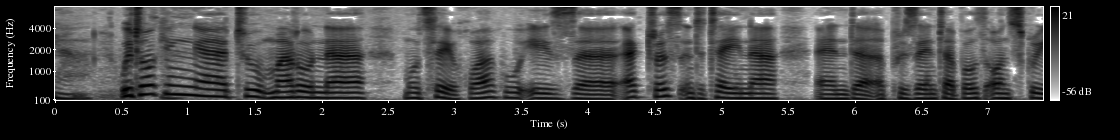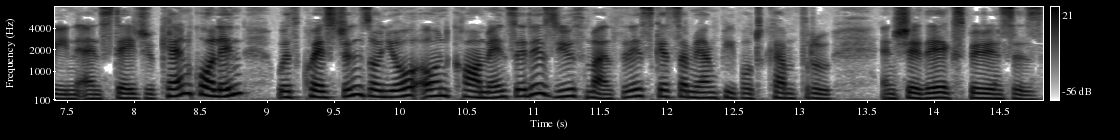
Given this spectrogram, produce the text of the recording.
Yeah. We're talking uh, to Mmarona Motshegoa, who is uh, actress, entertainer, and uh, a presenter, both on screen and stage. You can call in with questions on your own comments. It is Youth Month. Let's get some young people to come through and share their experiences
